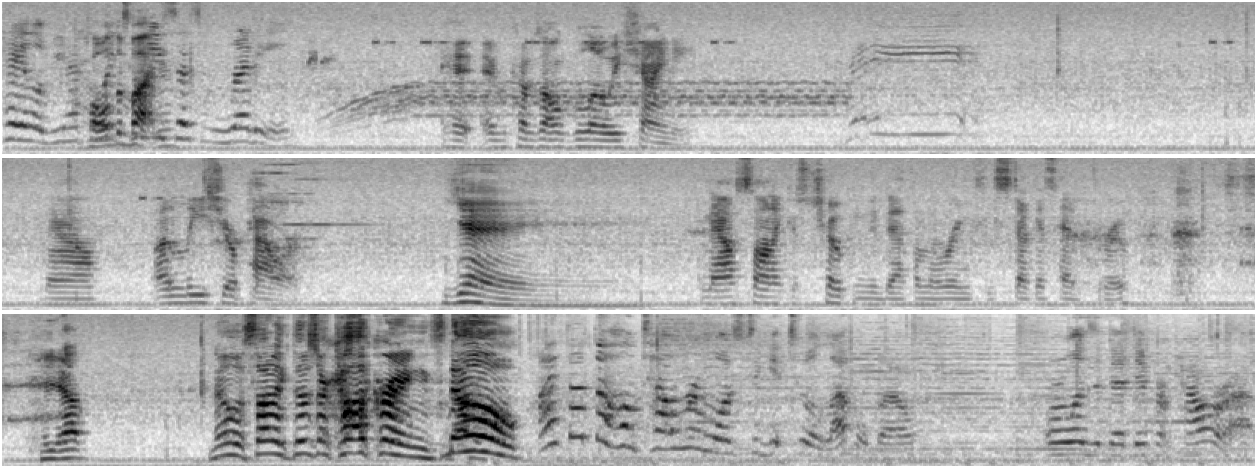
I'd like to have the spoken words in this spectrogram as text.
Caleb, you have to Hold wait the till he button. says ready. It, it becomes all glowy, shiny. Ready! Now, unleash your power. Yay! Now Sonic is choking to death on the rings he stuck his head through. Yep. No, Sonic, those are cock rings! No! I thought the hotel room was to get to a level, though. Or was it a different power up?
